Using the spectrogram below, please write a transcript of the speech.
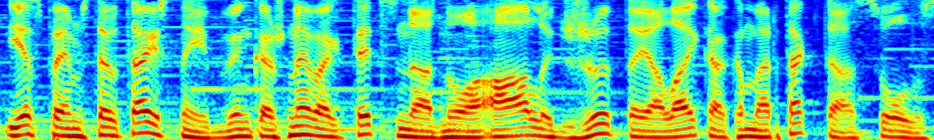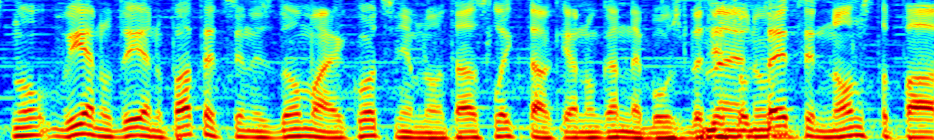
Iespējams, tev taisnība. Vienkārši nevajag tecināt no A līdz Ž tajā laikā, kamēr tek tās sulas. Nu, vienu dienu patecini, es domāju, ko viņam no tā sliktāk, ja nu gan nebūs. Bet, Nē, ja tu nu... tecini non-stopā,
